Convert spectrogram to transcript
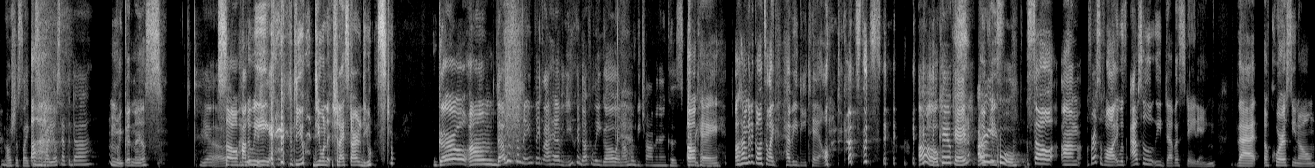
And I was just like, does somebody else have to die? Oh my goodness. Yeah. So how do we do you do you want to should I start or do you want to start? Girl, um, that was the main things I have. You can definitely go, and I'm gonna be chiming in because Okay. Oh, I'm gonna go into like heavy detail because this Oh, okay, okay. All right, Okay, cool. so um first of all, it was absolutely devastating that of course, you know,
